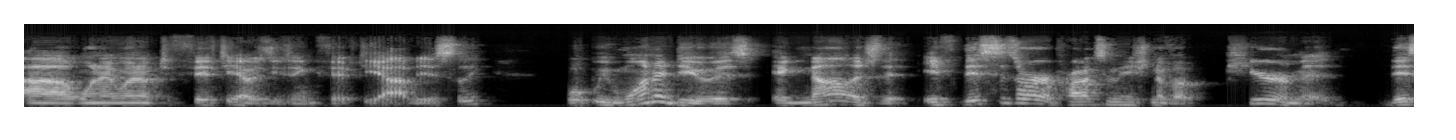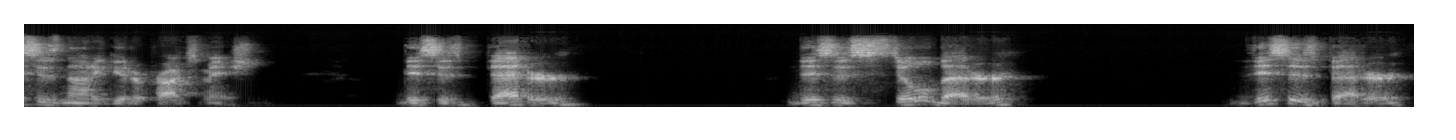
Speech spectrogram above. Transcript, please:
Uh, when I went up to 50, I was using 50, obviously. What we want to do is acknowledge that if this is our approximation of a pyramid, this is not a good approximation. This is better. This is still better this is better.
